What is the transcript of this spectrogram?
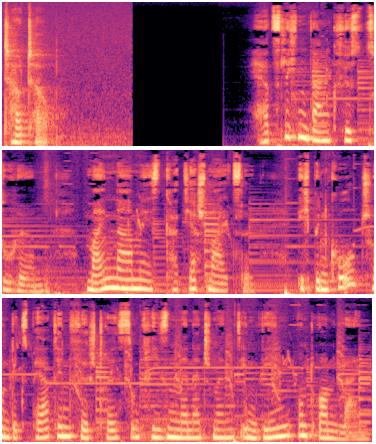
Ciao, ciao. Herzlichen Dank fürs Zuhören. Mein Name ist Katja Schmalzel. Ich bin Coach und Expertin für Stress- und Krisenmanagement in Wien und online.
